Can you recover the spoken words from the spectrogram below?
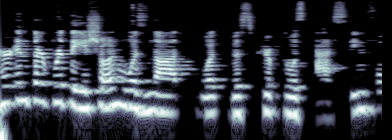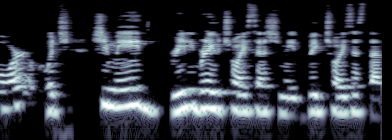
her interpretation was not what the script was asking for, which she made really brave choices. She made big choices that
